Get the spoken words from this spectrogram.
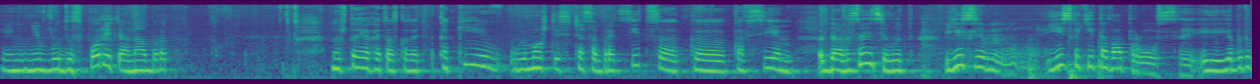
я не буду спорить, а наоборот. Ну что я хотела сказать? Какие вы можете сейчас обратиться к, ко всем? Да, вы знаете, вот если есть какие-то вопросы, и я буду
